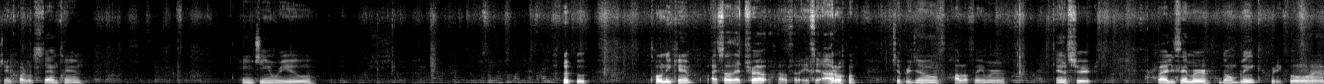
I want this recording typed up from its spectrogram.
Giancarlo Stanton. Hyun-Jin Ryu. Tony Kemp. I saw that trout. I was like, I said Otto. Chipper Jones, Hall of Famer. Insert. Bradley Zimmer, Don't Blink. Pretty cool, huh?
